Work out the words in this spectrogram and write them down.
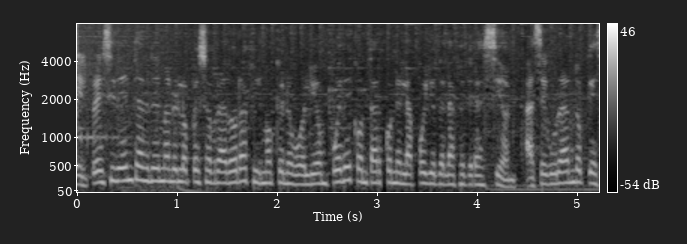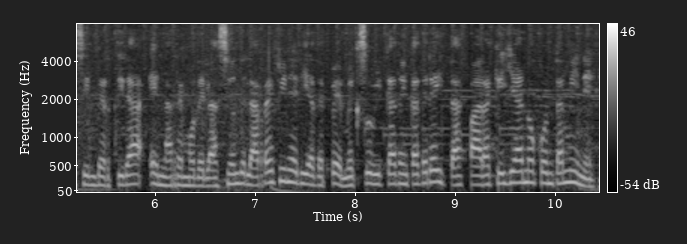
El presidente Andrés Manuel López Obrador afirmó que Nuevo León puede contar con el apoyo de la federación, asegurando que se invertirá en la remodelación de la refinería de Pemex ubicada en Cadereyta para que ya no contamine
